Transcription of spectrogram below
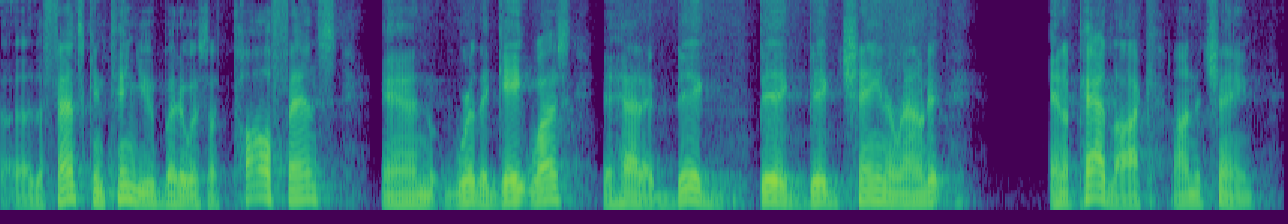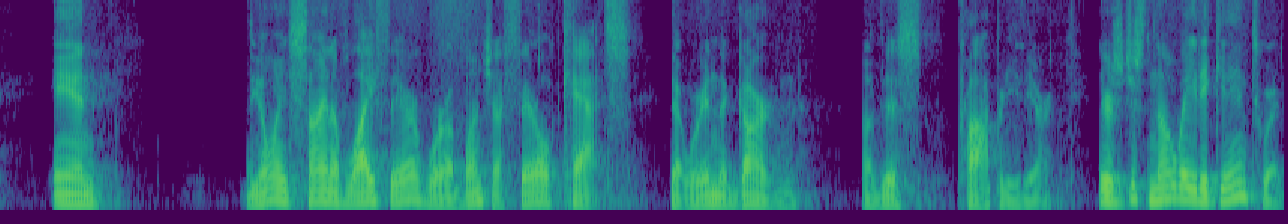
uh, the fence continued, but it was a tall fence, and where the gate was, it had a big big, big chain around it and a padlock on the chain. And the only sign of life there were a bunch of feral cats that were in the garden of this property there. There's just no way to get into it.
